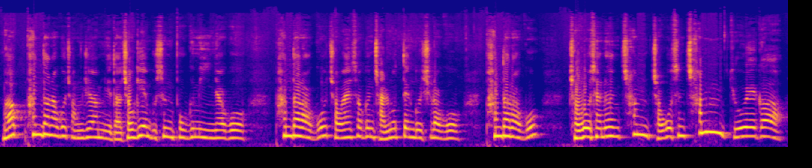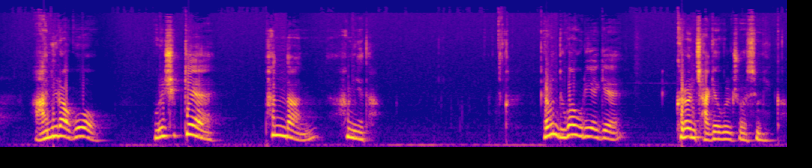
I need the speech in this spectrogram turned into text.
막 판단하고 정죄합니다. 저기에 무슨 복음이 있냐고 판단하고 저 해석은 잘못된 것이라고 판단하고 저곳에는 참 저곳은 참 교회가 아니라고 우리 쉽게 판단합니다. 여러분, 누가 우리에게 그런 자격을 주었습니까?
